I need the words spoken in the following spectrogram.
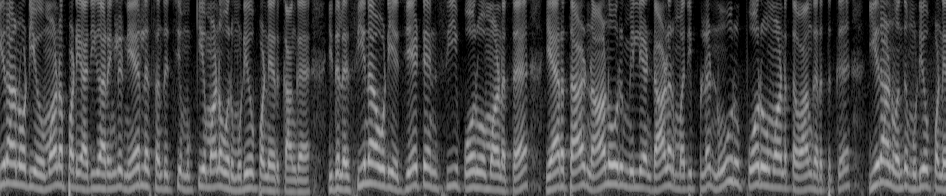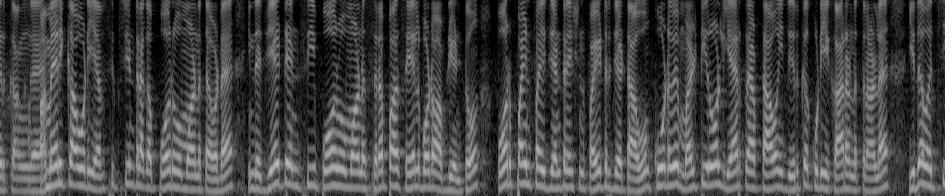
ஈரானுடைய விமானப்படை அதிகாரிகளும் நேரில் சந்தித்து முக்கியமான ஒரு முடிவு பண்ணியிருக்காங்க இதில் சீனாவுடைய ஜே டென் சி போர் விமானத்தை ஏறத்தாழ் நானூறு மில்லியன் டாலர் மதிப்பில் நூறு போர் விமானத்தை வாங்குறதுக்கு ஈரான் வந்து முடிவு பண்ணியிருக்காங்க அமெரிக்காவுடைய எஃப் சிக்ஸ்டீன் ரக போர் விமானத்தை விட இந்த ஜே டென் சி போர் விமானம் சிறப்பாக செயல்படும் அப்படின்ட்டும் four point five generation fighter ஜெட்டாகவும் கூடவே மல்டி ரோல் ஏர்கிராஃப்டாகவும் இது இருக்கக்கூடிய காரணத்தினால இதை வச்சு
